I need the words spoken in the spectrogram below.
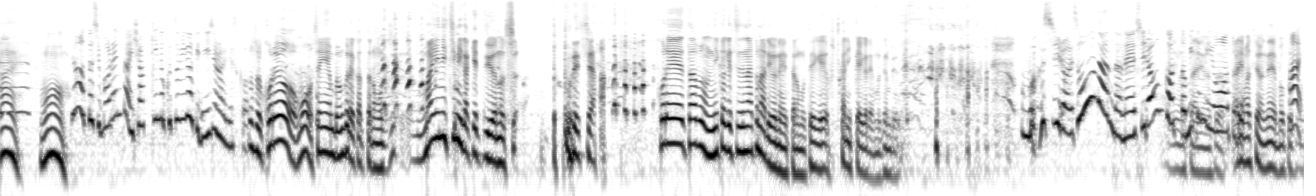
はい。もう。じゃあ私バレンタイン100均の靴磨きでいいじゃないですか。そうそうこれをもう1000円分ぐらい買ったらもうず 毎日磨けっていうあのす プレッシャー。これ多分2ヶ月でなくなるよねって言ったらもう定芸2日に1回ぐらいもう全部面白い。そうなんだね。知らんかった。見てみよう後で。ありますよね。僕、はい。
